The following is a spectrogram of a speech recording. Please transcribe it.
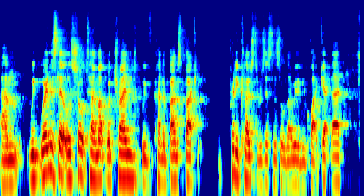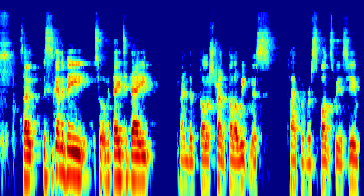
um, we, are in this little short term upward trend. We've kind of bounced back pretty close to resistance, although we didn't quite get there. So this is going to be sort of a day to day kind of dollar strength, dollar weakness type of response, we assume.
